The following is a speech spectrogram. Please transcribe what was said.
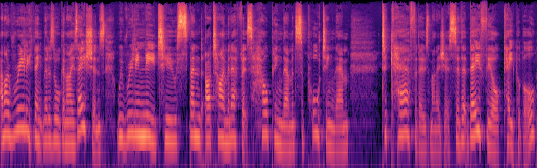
And I really think that as organisations, we really need to spend our time and efforts helping them and supporting them to care for those managers so that they feel capable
